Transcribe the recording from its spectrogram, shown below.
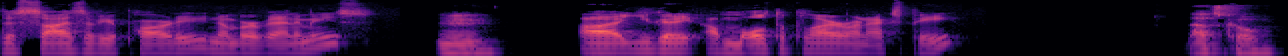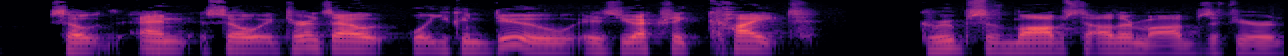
the size of your party, number of enemies, Mm. uh, you get a, multiplier on XP. That's cool. So and so it turns out what you can do is you actually kite groups of mobs to other mobs if you're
